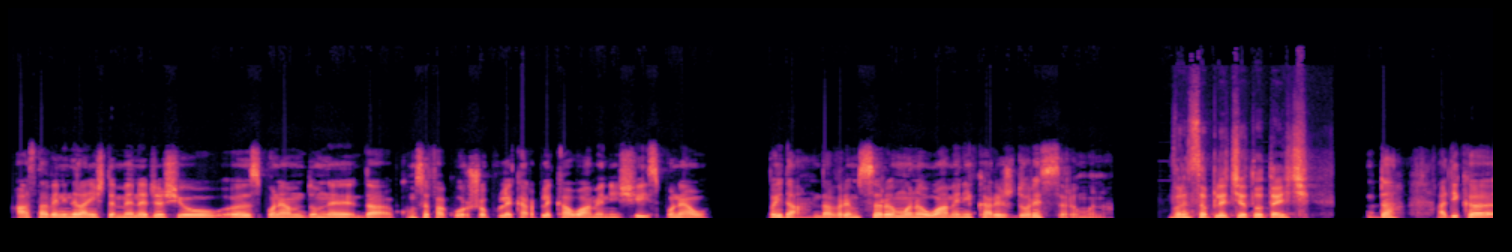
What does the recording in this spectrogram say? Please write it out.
Asta venind de la niște manageri și eu uh, spuneam, domne, dar cum să fac workshop-urile, că ar pleca oamenii? Și ei spuneau, păi da, dar vrem să rămână oamenii care își doresc să rămână. Vrem să plece tot aici. Da, adică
